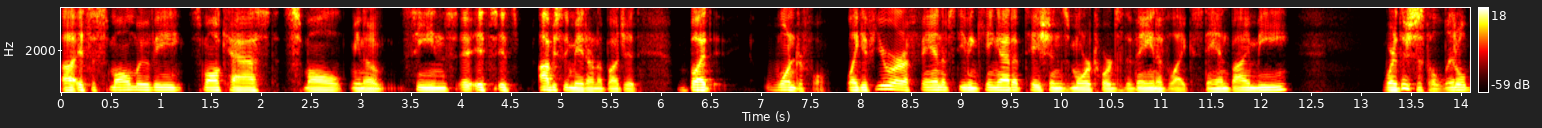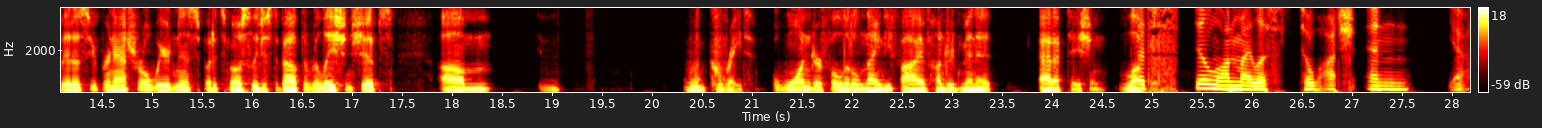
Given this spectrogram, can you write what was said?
Uh, it's a small movie, small cast, small you know scenes. It's it's obviously made on a budget, but wonderful. Like if you are a fan of Stephen King adaptations, more towards the vein of like Stand by Me, where there's just a little bit of supernatural weirdness, but it's mostly just about the relationships. Um, great, wonderful little 95, 100 minute adaptation. Love That's it. still on my list to watch, and yeah,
